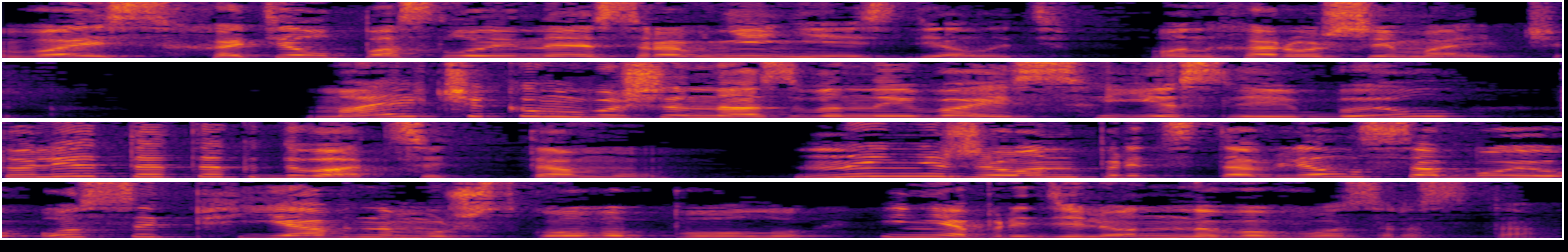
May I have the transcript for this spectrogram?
Вайс хотел послойное сравнение сделать. Он хороший мальчик. Мальчиком вышеназванный Вайс, если и был, то лет это к двадцать тому. Ныне же он представлял собою особь явно мужского полу и неопределенного возраста.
